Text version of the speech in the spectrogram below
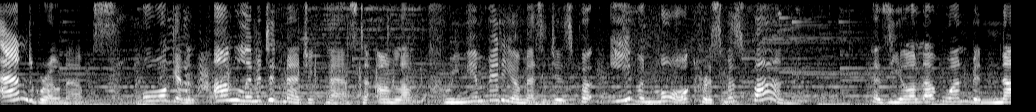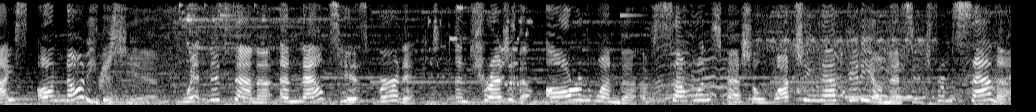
and grown-ups. Or get an unlimited Magic Pass to unlock premium video messages for even more Christmas fun. Has your loved one been nice or naughty this year? Witness Santa announce his verdict and treasure the awe and wonder of someone special watching their video message from Santa.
